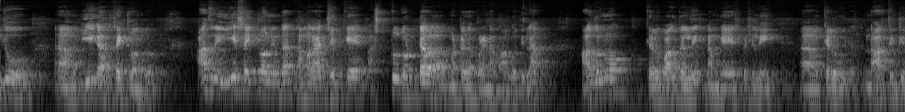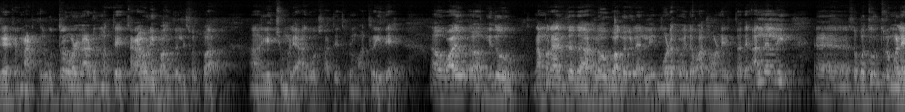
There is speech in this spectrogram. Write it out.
ಇದು ಈಗ ಸೈಕ್ಲೋನ್ದು ಆದರೆ ಈ ಸೈಕ್ಲೋನಿಂದ ನಮ್ಮ ರಾಜ್ಯಕ್ಕೆ ಅಷ್ಟು ದೊಡ್ಡ ಮಟ್ಟದ ಪರಿಣಾಮ ಆಗೋದಿಲ್ಲ. ಆದ್ರೂ ಕೆಲವು ಭಾಗದಲ್ಲಿ ನಮಗೆ ಎಸ್ಪೆಷಲಿ ಕೆಲವು ನಾರ್ತ್ ಇಂಟೀರಿಯರ್ ಕರ್ನಾಟಕದಲ್ಲಿ ಉತ್ತರ ಒಳನಾಡು ಮತ್ತು ಕರಾವಳಿ ಭಾಗದಲ್ಲಿ ಸ್ವಲ್ಪ ಹೆಚ್ಚು ಮಳೆ ಆಗುವ ಸಾಧ್ಯತೆಗಳು ಮಾತ್ರ ಇದೆ. ವಾಯು ಇದು ನಮ್ಮ ರಾಜ್ಯದ ಹಲವು ಭಾಗಗಳಲ್ಲಿ ಮೋಡ ಕವಿದ ವಾತಾವರಣ ಇರ್ತದೆ. ಅಲ್ಲಲ್ಲಿ ಸ್ವಲ್ಪ ತುಂತುರು ಮಳೆ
